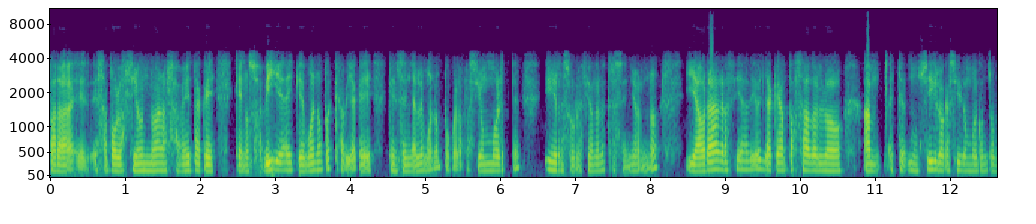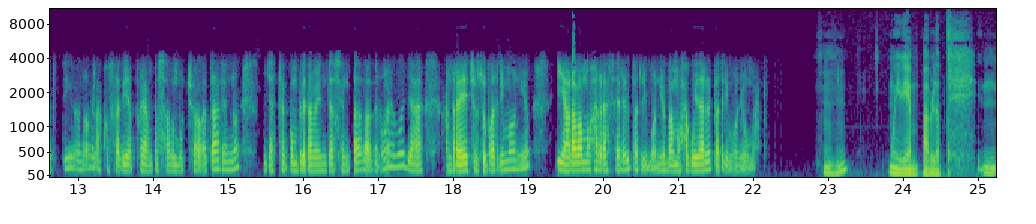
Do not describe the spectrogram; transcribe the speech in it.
para e, esa población no analfabeta que, que no sabía y que bueno pues que había que, enseñarle bueno un poco la pasión muerte y resurrección de nuestro señor no y ahora gracias a Dios ya que han pasado los este un siglo que ha sido muy controvertido no que las cofradías pues han pasado muchos avatares no ya están completamente asentadas de nuevo ya han rehecho su patrimonio y ahora vamos a rehacer el patrimonio vamos a cuidar el patrimonio humano. Muy bien, Pablo. Mm,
